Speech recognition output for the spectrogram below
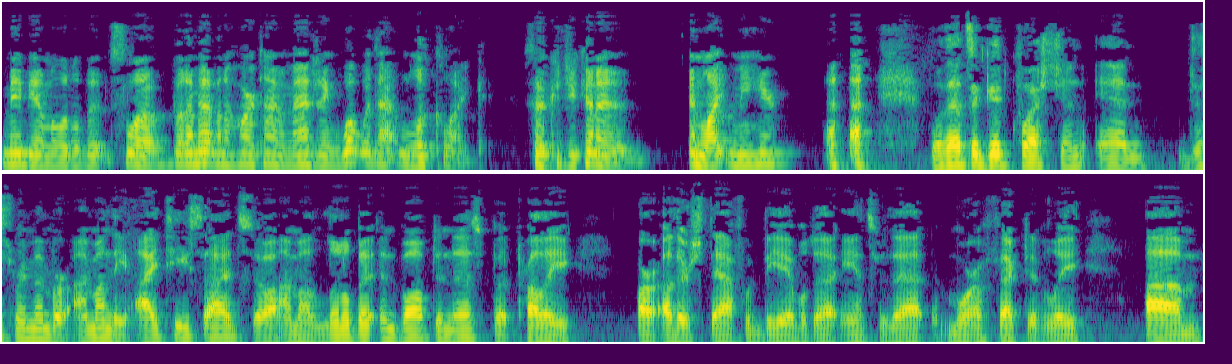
maybe I'm a little bit slow, but I'm having a hard time imagining what would that look like? So could you kind of enlighten me here? well, that's a good question. And just remember, I'm on the IT side, so I'm a little bit involved in this, but probably our other staff would be able to answer that more effectively. Um,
